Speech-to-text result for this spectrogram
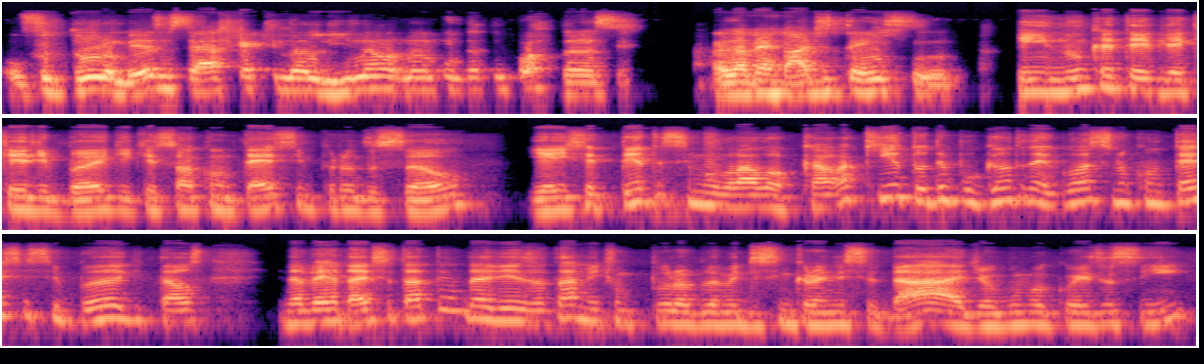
o futuro mesmo, você acha que aquilo ali não, não tem tanta importância. Mas na verdade tem sim. Quem nunca teve aquele bug que só acontece em produção, e aí você tenta simular local, aqui eu tô debugando o negócio, não acontece esse bug e tal. Na verdade, você está tendo ali exatamente um problema de sincronicidade, alguma coisa assim.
